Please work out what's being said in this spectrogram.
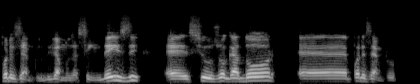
Por exemplo, digamos assim, desde se o jogador, por exemplo,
